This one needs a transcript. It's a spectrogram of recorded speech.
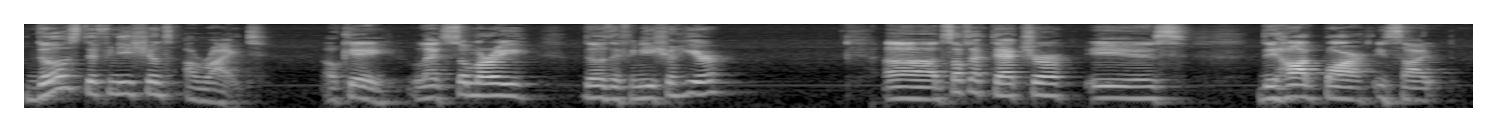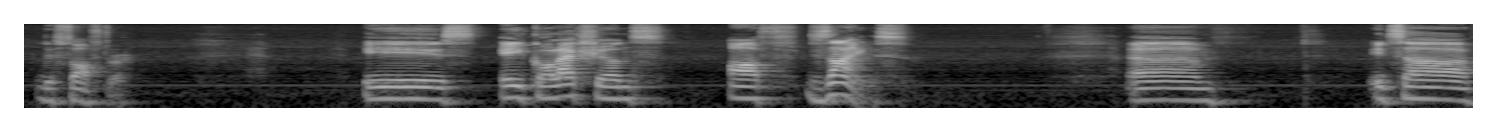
Those definitions are right. Okay, let's summary those definition here. Uh, soft architecture is the hard part inside the software. Is a collections of designs. Um, it's a,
